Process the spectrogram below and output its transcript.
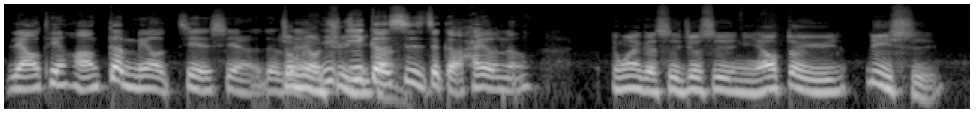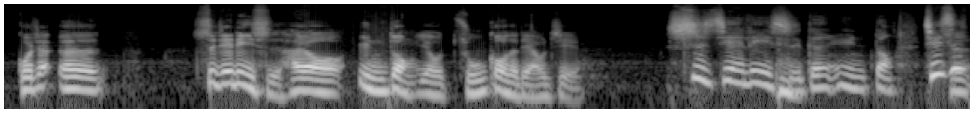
聊天，好像更没有界限了，对不对？就没有距离一一个是这个，还有呢？另外一个是，就是你要对于历史、国家呃世界历史还有运动有足够的了解。世界历史跟运动，其实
